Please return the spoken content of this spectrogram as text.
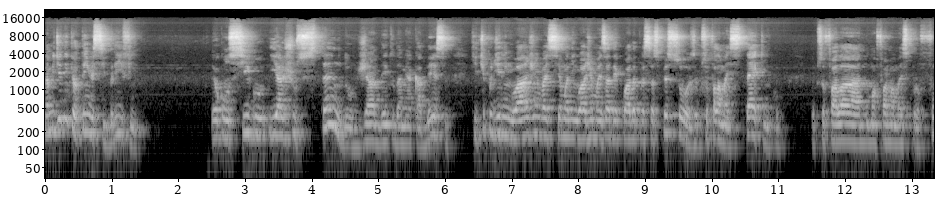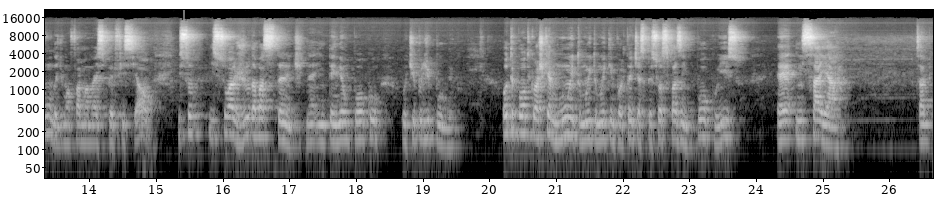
na medida em que eu tenho esse briefing, eu consigo ir ajustando já dentro da minha cabeça que tipo de linguagem vai ser uma linguagem mais adequada para essas pessoas. Eu preciso falar mais técnico, eu preciso falar de uma forma mais profunda, de uma forma mais superficial. Isso, isso ajuda bastante, né? entender um pouco o tipo de público. Outro ponto que eu acho que é muito, muito, muito importante, as pessoas fazem pouco isso, é ensaiar. Sabe?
